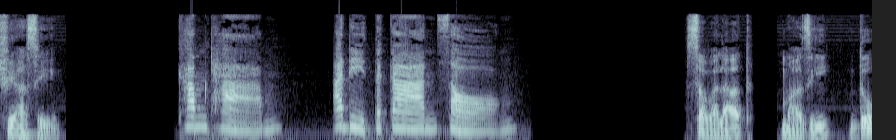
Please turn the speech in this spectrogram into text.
छियासी คำถาม อดีตการสอง सवालात माजी दो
